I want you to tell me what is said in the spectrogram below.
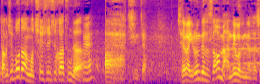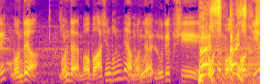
당신보다 뭐 칠 수 있을 것 같은데 네? 아 진짜 제가 이런 데서 싸우면 안 되거든요 사실 뭔데요? 뭔데? 뭐 뭐 하시는 분인데요? 뭔데? 로드, 로드 FC 로드 뭐 뭐 길?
